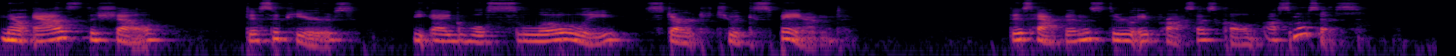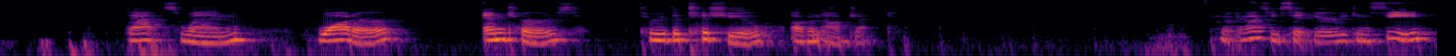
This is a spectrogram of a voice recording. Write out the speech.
Now as the shell disappears, the egg will slowly start to expand. This happens through a process called osmosis. That's when water enters through the tissue of an object. Now, as we sit here, we can see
